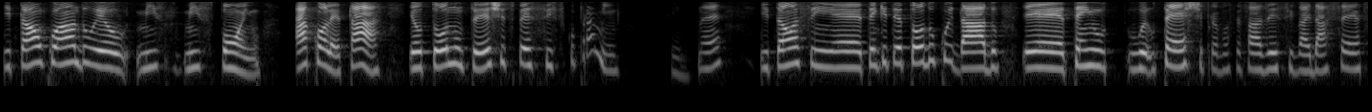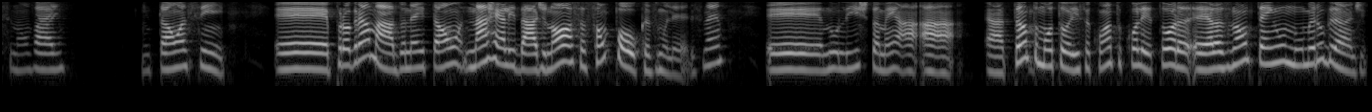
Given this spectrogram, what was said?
Então, quando eu me, me exponho a coletar, eu estou num trecho específico para mim. Sim. Né? Então, assim, é, tem que ter todo o cuidado. É, tem o, o, o teste para você fazer se vai dar certo, se não vai. Então, assim, é programado, né? Então, na realidade nossa, são poucas mulheres, né? É, no lixo também, a, a, tanto motorista quanto coletora, elas não têm um número grande.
